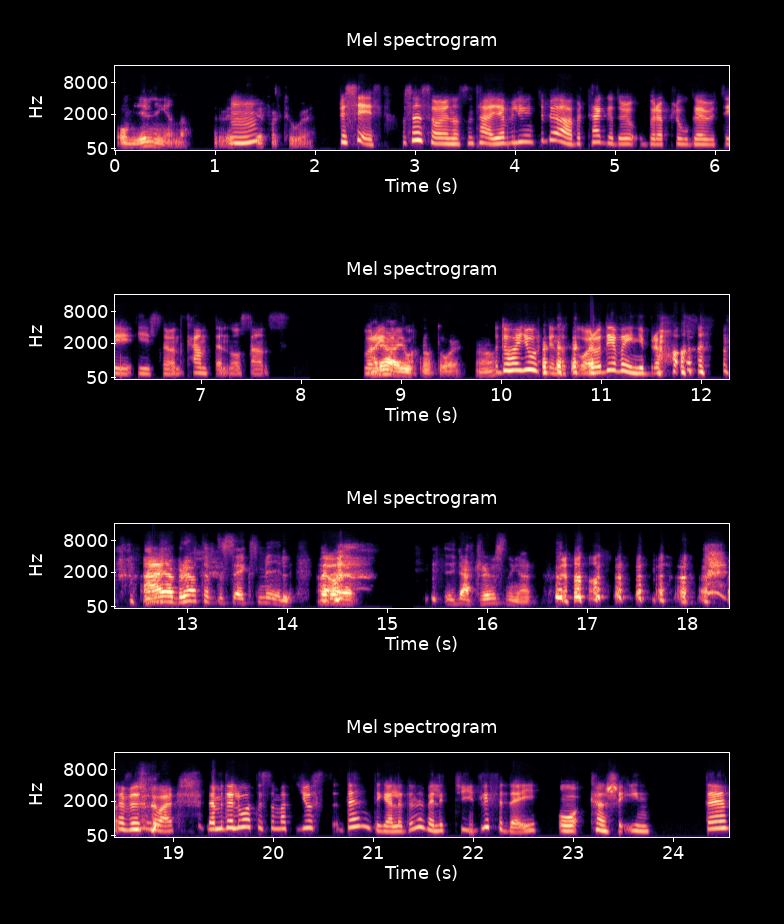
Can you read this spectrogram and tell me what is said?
omgivningen. Då. Det är Mm. tre faktorer. Precis. Och sen sa jag något sånt här, jag vill ju inte bli övertaggad och börja ploga ut i, i snökanten någonstans. Var Ja, det har jag på. gjort något år. Ja. Du har gjort det något år och det var inget bra. Nej, jag bröt efter sex mil. Ja. Hade Hjärtrusningar. Jag förstår. Nej, men det låter som att just den delen, den är väldigt tydlig för dig och kanske inte,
